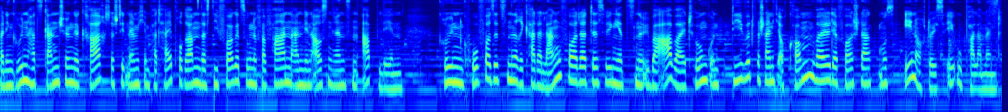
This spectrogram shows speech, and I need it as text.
Bei den Grünen hat es ganz schön gekracht. Da steht nämlich im Parteiprogramm, dass die vorgezogene Verfahren an den Außengrenzen ablehnen. Grünen Co-Vorsitzende Ricarda Lang fordert deswegen jetzt eine Überarbeitung und die wird wahrscheinlich auch kommen, weil der Vorschlag muss eh noch durchs EU-Parlament.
